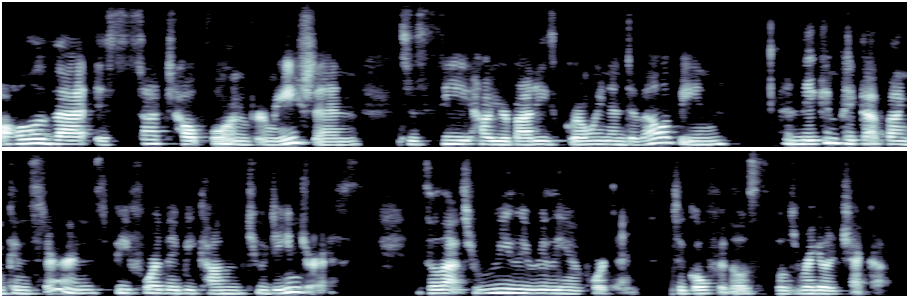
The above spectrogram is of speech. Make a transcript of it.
all of that is such helpful information to see how your body's growing and developing and they can pick up on concerns before they become too dangerous. So that's really, really important to go for those, those regular checkups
